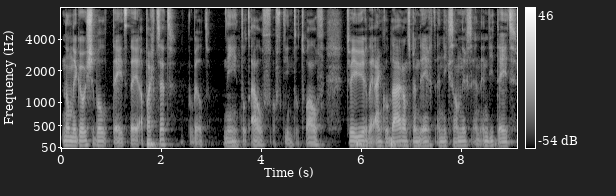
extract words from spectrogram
non-negotiable tijd dat je apart zet, bijvoorbeeld 9 tot 11 of 10 tot 12, twee uur dat je enkel daaraan spendeert en niks anders. En in die tijd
